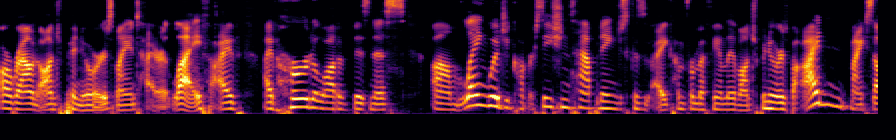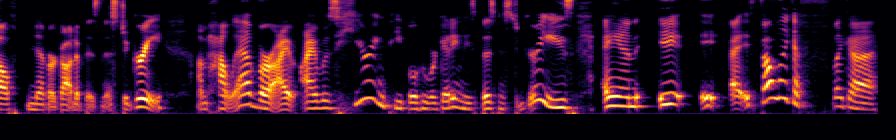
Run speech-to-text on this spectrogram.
around entrepreneurs my entire life. I've I've heard a lot of business um, language and conversations happening just because I come from a family of entrepreneurs, but I myself never got a business degree. Um, however, I, I was hearing people who were getting these business degrees, and it it, it felt like a like a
